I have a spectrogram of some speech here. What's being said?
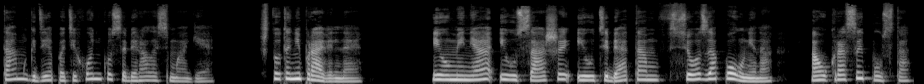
там, где потихоньку собиралась магия. Что-то неправильное. И у меня, и у Саши, и у тебя там все заполнено, а у красы пусто.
